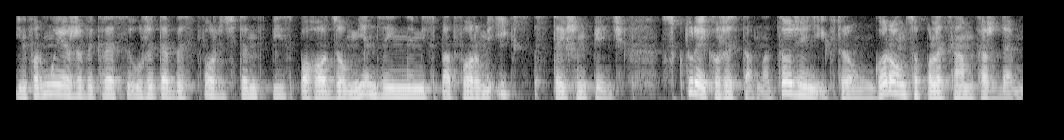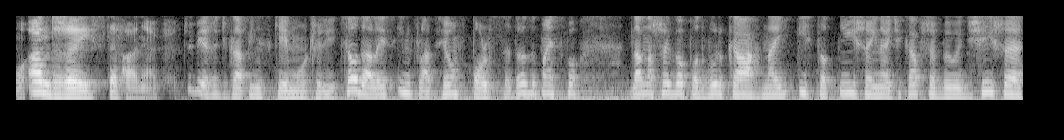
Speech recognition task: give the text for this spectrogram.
Informuję, że wykresy użyte, by stworzyć ten wpis, pochodzą m.in. z platformy X Station 5, z której korzystam na co dzień i którą gorąco polecam każdemu. Andrzej Stefaniak. Czy wierzyć Glapińskiemu, czyli co dalej z inflacją w Polsce? Drodzy Państwo, dla naszego podwórka najistotniejsze i najciekawsze były dzisiejsze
